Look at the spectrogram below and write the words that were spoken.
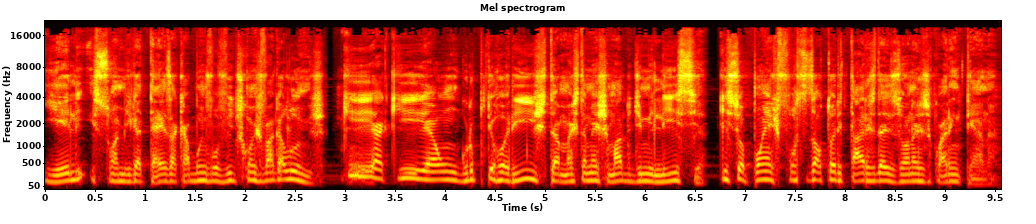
E ele e sua amiga Tess acabam envolvidos com os vagalumes, que aqui é um grupo terrorista, mas também é chamado de milícia, que se opõe às forças autoritárias das zonas de quarentena.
